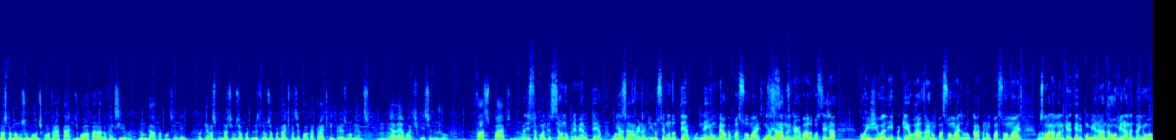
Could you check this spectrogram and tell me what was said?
nós tomamos um gol de contra-ataque de bola parada ofensiva. Não dá para conceber, porque nós, nós, tínhamos a oportunidade, tivemos a oportunidade de fazer falta tática em três momentos. Uhum. Ela é um artifício do jogo. Faz parte do jogo. Mas isso aconteceu no primeiro tempo, o lance do Fernandinho. No segundo tempo, nenhum belga passou mais. Não Exato. sei se no intervalo você já corrigiu ali, porque o Hazard não passou mais, o Lukaku não passou mais. Os mano a mano que ele teve com o Miranda, ou o Miranda ganhou,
